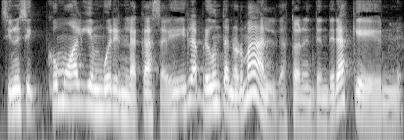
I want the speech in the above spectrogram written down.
sino decir, ¿cómo alguien muere en la casa? Es la pregunta normal, Gastón, entenderás que...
